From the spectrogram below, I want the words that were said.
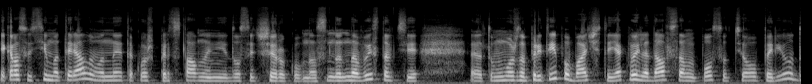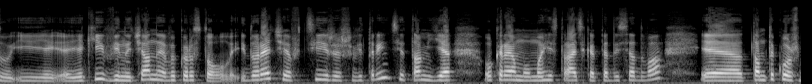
якраз усі матеріали вони також представлені досить широко в нас на, виставці. Тому можна прийти і побачити, як виглядав саме посуд цього періоду і які вінничани використовували. І, до речі, в цій же ж вітринці там є окремо магістратська 52. Е, Там також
